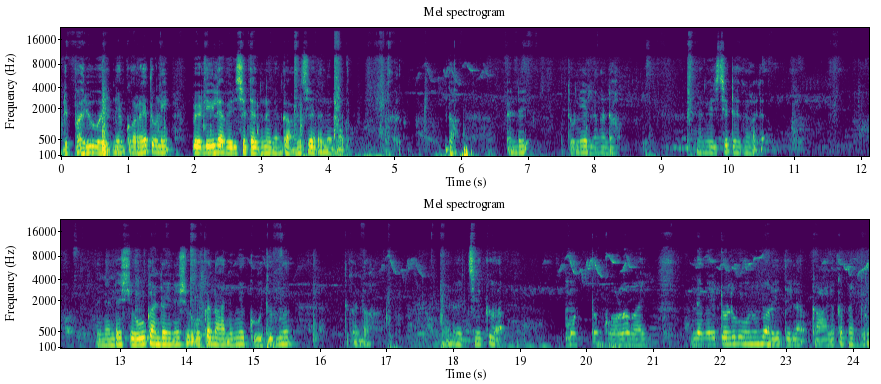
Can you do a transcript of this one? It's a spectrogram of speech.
ഒരു പരുവായി. ഞാൻ കുറേ തുണി വെളിയിലാണ് വിരിച്ചിട്ടേക്കുന്നത് ഞാൻ കാണിച്ചു തരാം നിങ്ങൾ ഇതാ എന്റെ തുണിയെല്ലാം കണ്ടോ? ഞാൻ വിരിച്ചിട്ടേക്കാല പിന്നെ എന്റെ ഷൂ കണ്ടു? കഴിഞ്ഞാൽ ഷൂ ഒക്കെ നനഞ്ഞ് കുതിർന്ന് ഇത് കണ്ടോ? ഞാൻ വെച്ചേക്കുക മൊത്തം കുളമായി ഇട്ടുകൊണ്ട് പോകുന്നൊന്നും അറിയത്തില്ല. കാലൊക്കെ ഭയങ്കര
